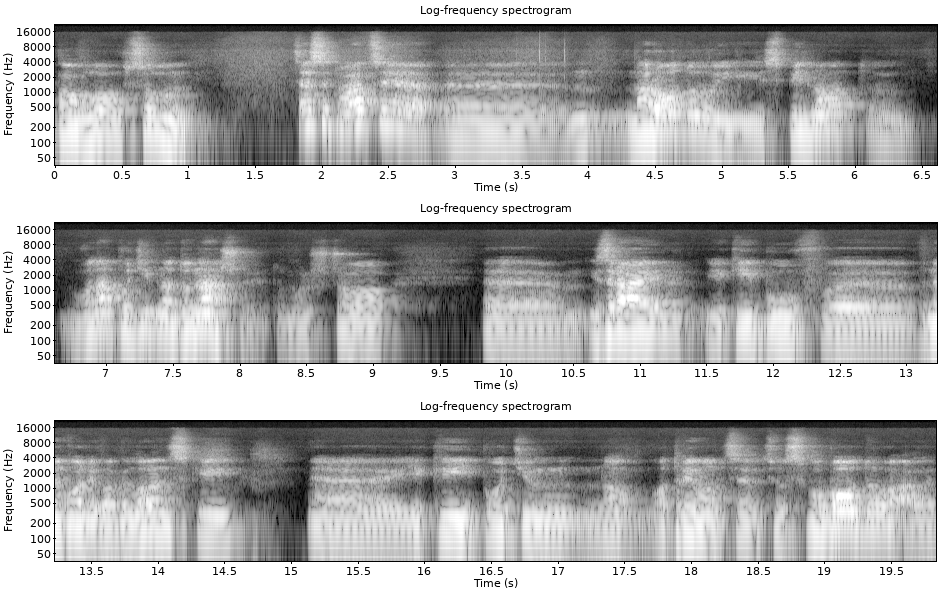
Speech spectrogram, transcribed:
Павло в Солуні. Ця ситуація народу і спільнот, вона подібна до нашої, тому що е, Ізраїль, який був е, в неволі Вавилонській, е, який потім ну, отримав цю, цю свободу, але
